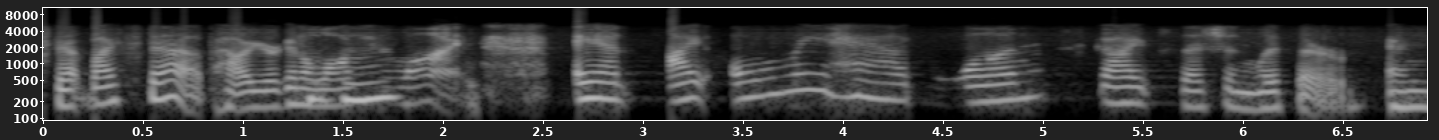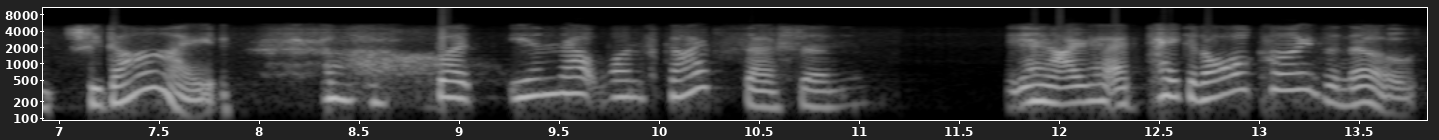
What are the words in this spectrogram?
step by step, how you're going to mm-hmm. launch your line. And I only had one Skype session with her and she died. but in that one Skype session, and I had taken all kinds of notes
